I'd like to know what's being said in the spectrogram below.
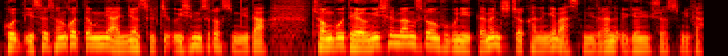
곧 있을 선거 때문이 아니었을지 의심스럽습니다. 정부 대응이 실망스러운 부분이 있다면 지적하는 게 맞습니다. 라는 의견 주셨습니다.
